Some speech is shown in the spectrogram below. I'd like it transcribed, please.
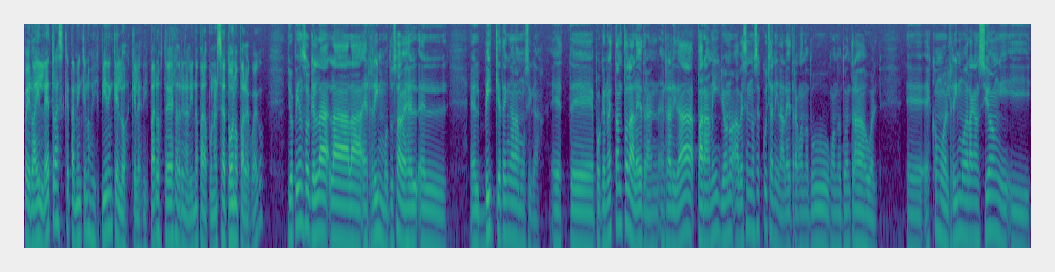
Pero hay letras que también que los inspiren, que, los, que les dispare a ustedes la adrenalina para ponerse a tono para el juego. Yo pienso que es la, la, la- el ritmo, tú sabes, el, el, beat que tenga la música. Este, porque no es tanto la letra. En, realidad, para mí, yo no, a veces no se escucha ni la letra cuando tú, cuando tú entras a jugar. Eh, es como el ritmo de la canción y,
